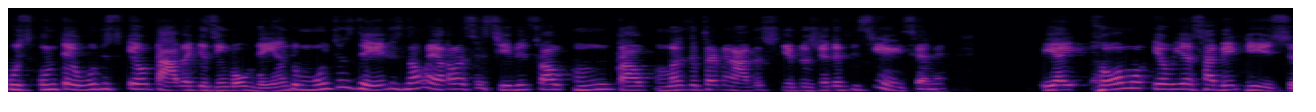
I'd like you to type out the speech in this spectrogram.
os conteúdos que eu estava desenvolvendo, muitos deles não eram acessíveis para um, algumas determinadas tipos de deficiência, né? E aí, como eu ia saber disso?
